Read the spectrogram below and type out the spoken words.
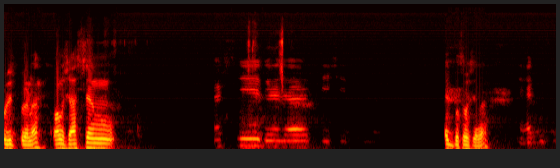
ফরিদপুরে। না? বাংলাদেশে আসছেন আসছি দুই হাজার এক বছর হয়েছে না? এক বছর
